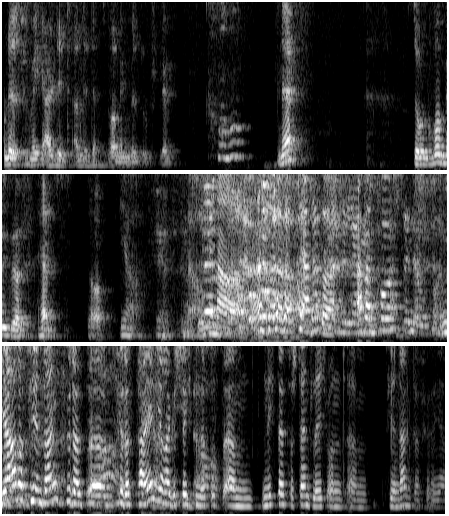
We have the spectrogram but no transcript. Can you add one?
Und das ist für mich alte Tante, das ist auch nicht mehr so schlimm. Ne? So, und womit wir Herz da. Ja. Genau. Genau. das Herz da. Aber Vorstellung von Ja, aber vielen Dank für das, äh, für das Teilen ja, Ihrer Geschichten. Das genau. ist ähm, nicht selbstverständlich und ähm, vielen Dank dafür, ja.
